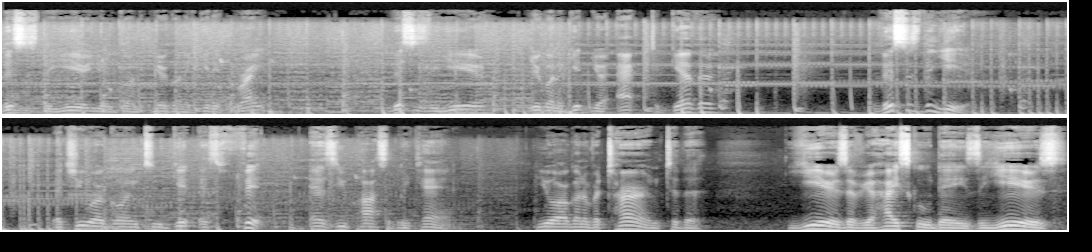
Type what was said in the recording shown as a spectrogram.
This is the year you're going you're going to get it right. This is the year you're going to get your act together. This is the year that you are going to get as fit as you possibly can. You are going to return to the years of your high school days, the years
